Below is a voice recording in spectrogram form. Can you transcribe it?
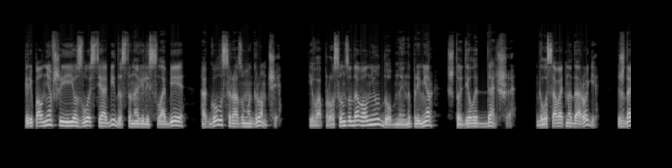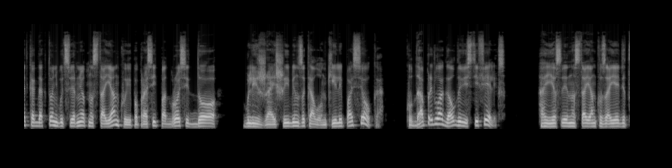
переполнявшие ее злость и обида становились слабее, а голос разума громче. И вопрос он задавал неудобные, например, что делать дальше? Голосовать на дороге? Ждать, когда кто-нибудь свернет на стоянку и попросить подбросить до ближайшей бензоколонки или поселка, куда предлагал довести Феликс. А если на стоянку заедет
